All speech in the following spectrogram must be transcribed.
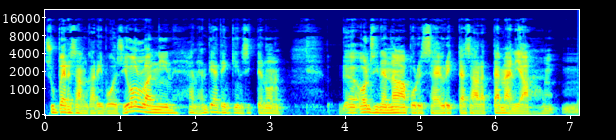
supersankari voisi olla, niin hän tietenkin sitten on, on siinä naapurissa ja yrittää saada tämän ja mm,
